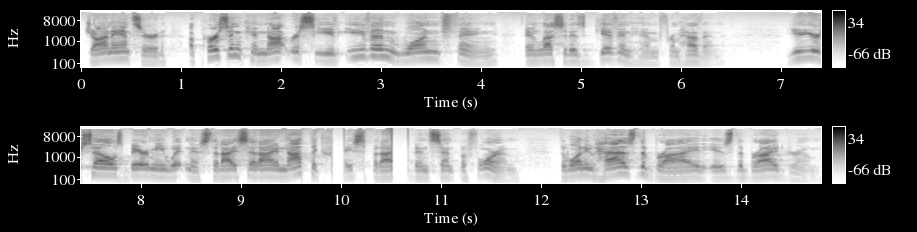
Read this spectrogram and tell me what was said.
John answered, A person cannot receive even one thing unless it is given him from heaven. You yourselves bear me witness that I said, I am not the Christ, but I have been sent before him. The one who has the bride is the bridegroom.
